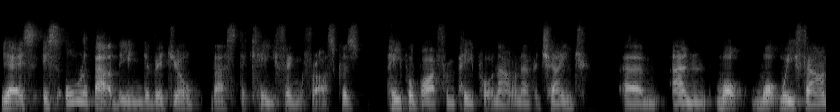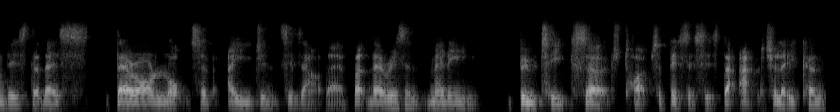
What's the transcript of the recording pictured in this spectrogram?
Yeah, it's it's all about the individual. That's the key thing for us because people buy from people, and that will never change. Um, and what what we found is that there's there are lots of agencies out there, but there isn't many boutique search types of businesses that actually can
